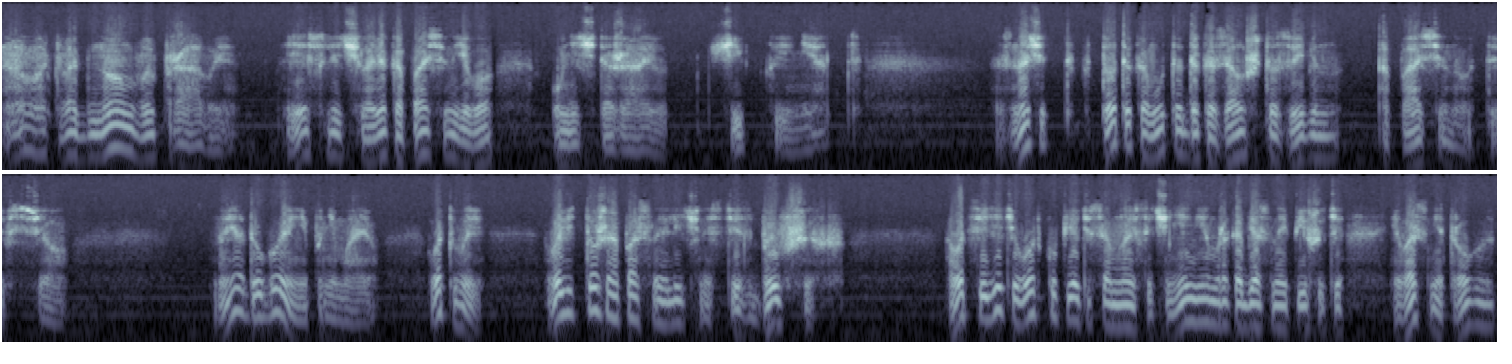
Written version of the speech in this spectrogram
Ну вот в одном вы правы. Если человек опасен, его уничтожают. Чик и нет. Значит, кто-то кому-то доказал, что Зыбин опасен, вот и все. Но я другое не понимаю. Вот вы, вы ведь тоже опасная личность из бывших. А вот сидите, водку пьете со мной, сочинение мракобесное пишете, и вас не трогают.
